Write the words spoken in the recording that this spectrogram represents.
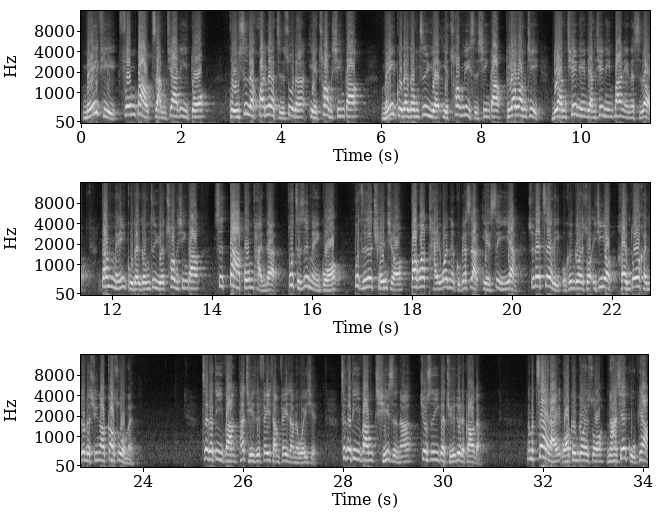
媒体风暴涨价利多，股市的欢乐指数呢也创新高，美股的融资余额也创历史新高。不要忘记，两千年、两千零八年的时候，当美股的融资余额创新高，是大崩盘的，不只是美国。不只是全球，包括台湾的股票市场也是一样。所以在这里，我跟各位说，已经有很多很多的讯号告诉我们，这个地方它其实非常非常的危险。这个地方其实呢，就是一个绝对的高档。那么再来，我要跟各位说，哪些股票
